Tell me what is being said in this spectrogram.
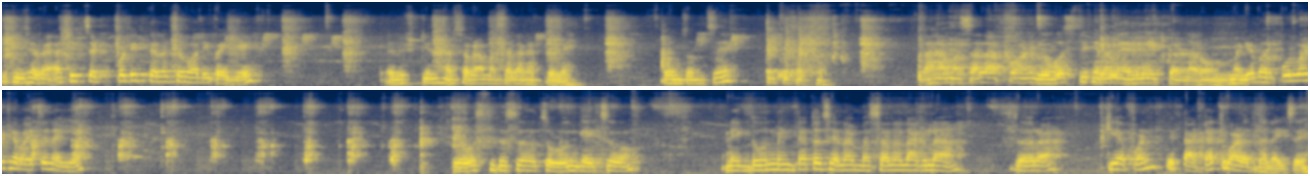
पिठी साखर अशी चटपटीत त्याला चव आली पाहिजे. त्या दृष्टीने हा सगळा मसाला घातलेला आहे. दोन चमचे पिठी साखर. हा मसाला आपण व्यवस्थित ह्याला मॅरिनेट करणार आहोत. म्हणजे भरपूर वेळ ठेवायचं नाही आहे व्यवस्थित असं चोळून घ्यायचं. आणि एक दोन मिनटातच ह्याला मसाला लागला जरा की आपण ते ताटात वाळत घालायचं आहे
